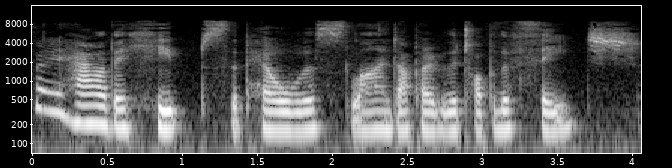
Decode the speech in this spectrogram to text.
So, how are the hips, the pelvis lined up over the top of the feet?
